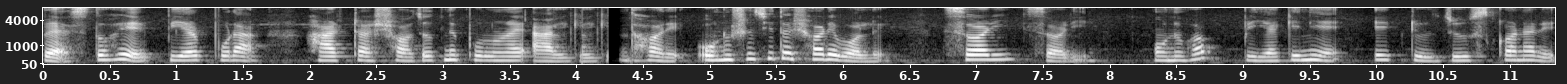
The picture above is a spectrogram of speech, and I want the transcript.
ব্যস্ত হয়ে প্রিয়ার পোড়া হাড়টা সযত্নে পুনরায় আলগে ধরে, অনুসূচিত স্বরে বলে, সরি সরি। অনুভব প্রিয়াকে নিয়ে একটু জুস কর্নারে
